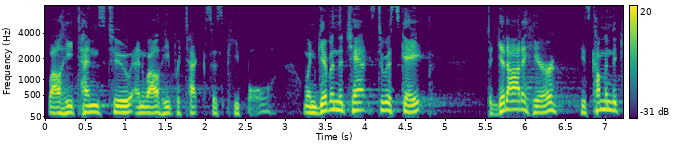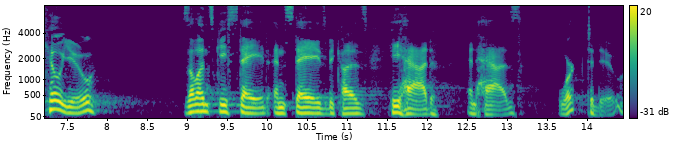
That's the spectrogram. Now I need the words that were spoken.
while he tends to and while he protects his people when given the chance to escape, to get out of here, he's coming to kill you. Zelensky stayed and stays because he had and has work to do.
